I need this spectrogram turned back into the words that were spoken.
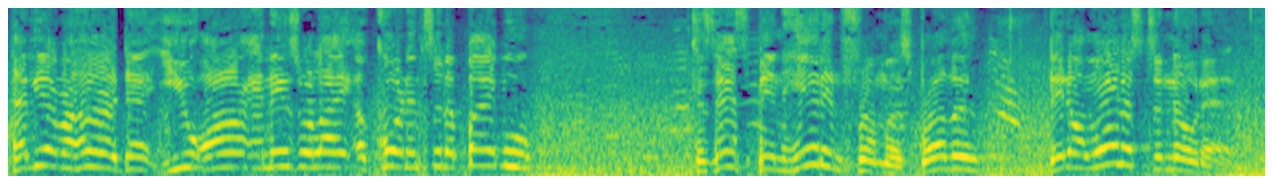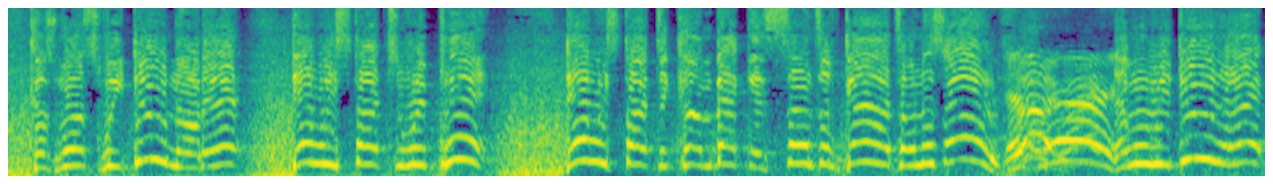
Have you ever heard that you are an Israelite according to the Bible? Because that's been hidden from us, brother. They don't want us to know that. Because once we do know that, then we start to repent. Then we start to come back as sons of gods on this earth. right. And when we do that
